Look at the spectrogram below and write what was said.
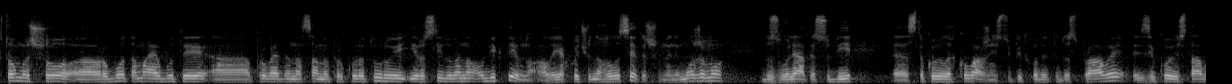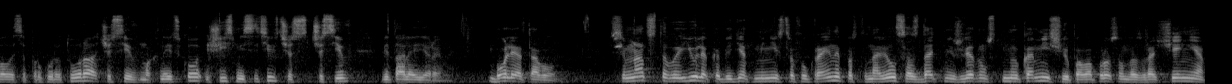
в тому, що е, робота має бути е, проведена саме прокуратурою і розслідувана об'єктивно. Але я хочу наголосити, що ми не можемо дозволяти собі е, з такою легковажністю підходити до справи, з якою ставилася прокуратура часів Махницького і 6 місяців час- часів Віталія Єреми. Более того, 17 июля Кабинет министров Украины постановил создать межведомственную комиссию по вопросам возвращения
